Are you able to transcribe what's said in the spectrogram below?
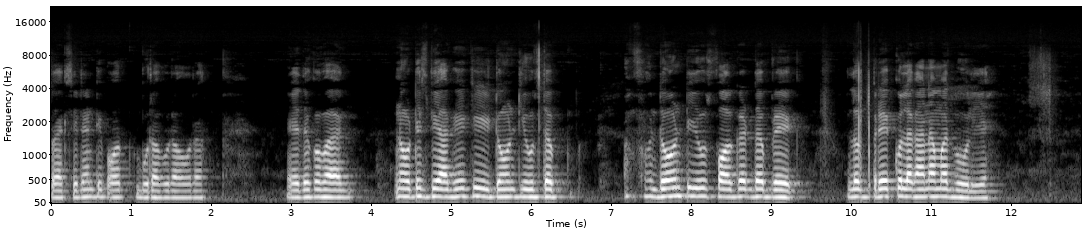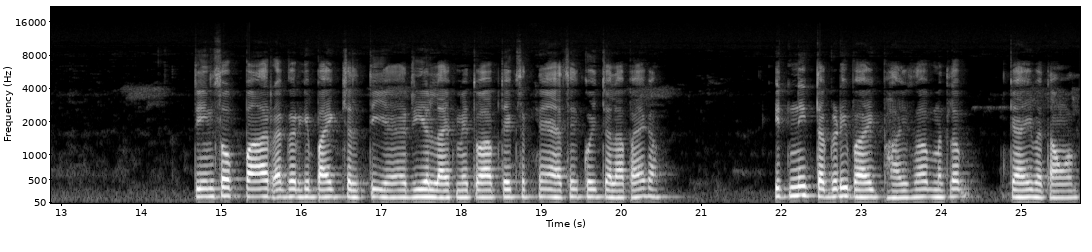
तो एक्सीडेंट ही बहुत बुरा बुरा हो रहा ये देखो भाई नोटिस भी आ गई कि don't use the don't use forget the break मतलब ब्रेक को लगाना मत भूलिए। 300 पार अगर ये बाइक चलती है रियल लाइफ में तो आप देख सकते हैं ऐसे कोई चला पाएगा। इतनी तगड़ी बाइक भाई साहब मतलब क्या ही बताऊँ अब।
